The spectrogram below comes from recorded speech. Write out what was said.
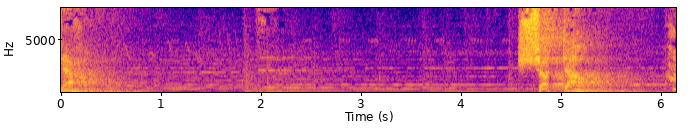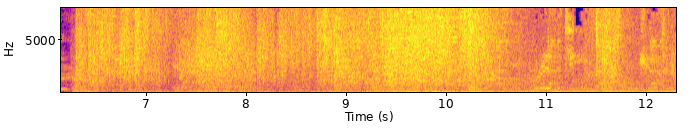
Down. Shut down. Red team double kill.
